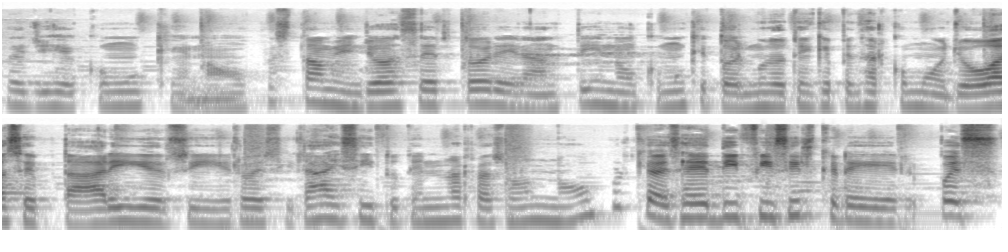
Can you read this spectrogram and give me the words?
que dije como que no, pues también yo voy a ser tolerante y no como que todo el mundo tiene que pensar como yo, aceptar y decir, o decir, ay, sí, tú tienes la razón, no, porque a veces es difícil creer, pues,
